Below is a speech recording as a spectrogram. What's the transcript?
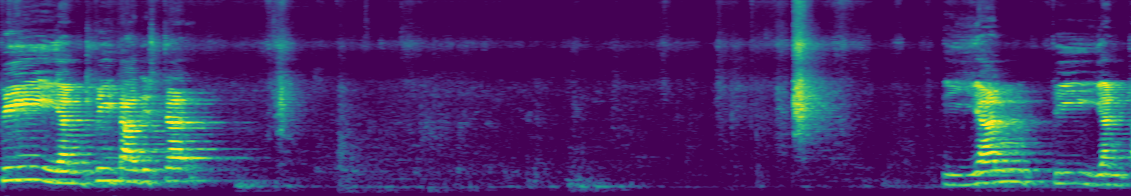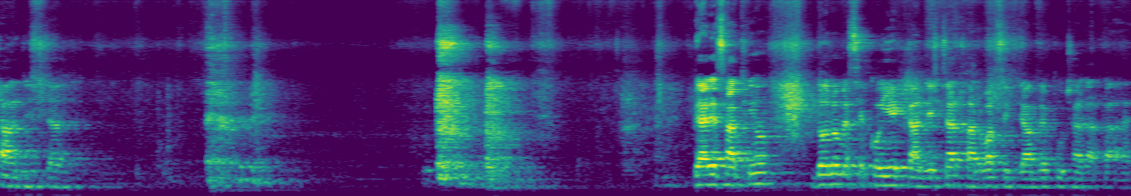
P N P transistor N P N transistor प्यारे साथियों, दोनों में से कोई एक ट्रांजिस्टर हर वर्ष एग्ज़ाम में पूछा जाता है।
